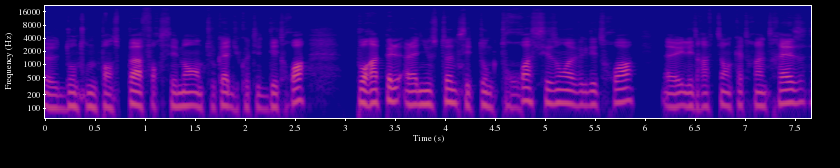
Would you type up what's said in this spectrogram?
euh, dont on ne pense pas forcément, en tout cas du côté de Détroit. Pour rappel, Alan Houston, c'est donc trois saisons avec Détroit. Euh, il est drafté en 93,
